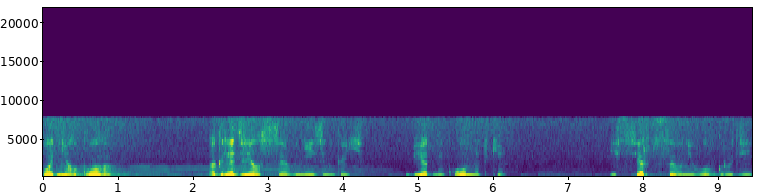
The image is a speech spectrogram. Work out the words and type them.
Поднял голову огляделся в низенькой бедной комнатке, и сердце у него в груди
